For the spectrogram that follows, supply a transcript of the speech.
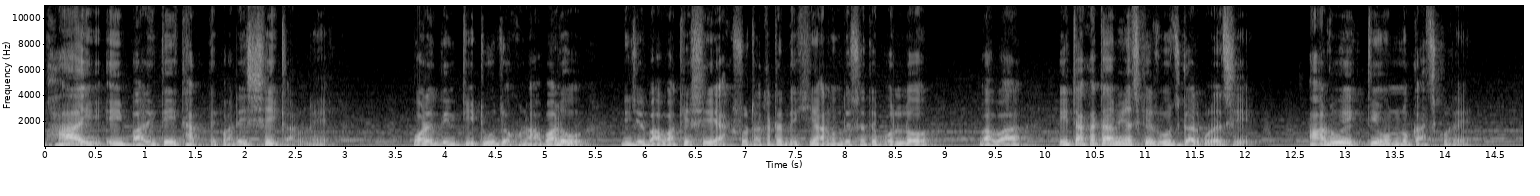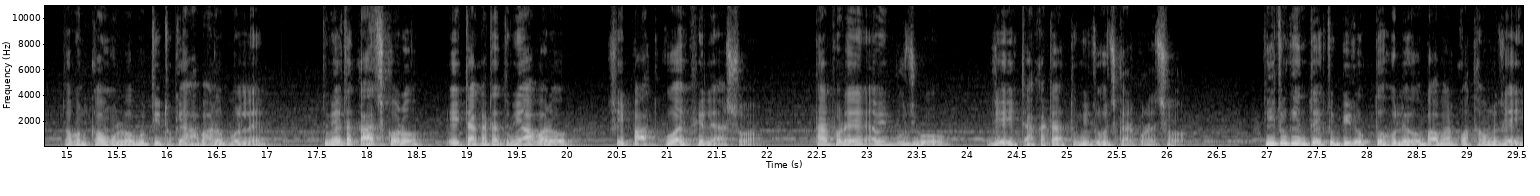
ভাই এই বাড়িতেই থাকতে পারে সেই কারণে। পরের দিন টিটু যখন আবারও নিজের বাবাকে সেই একশো টাকাটা দেখিয়ে আনন্দের সাথে বলল, বাবা, এই টাকাটা আমি আজকে রোজগার করেছি, আরও একটি অন্য কাজ করে। তখন কমলবাবু টিটুকে আবারও বললেন, তুমি একটা কাজ করো, এই টাকাটা তুমি আবারও সেই পাতকুয়ায় ফেলে আসো। তারপরে আমি বুঝব যে এই টাকাটা তুমি রোজগার করেছ। টিটু কিন্তু একটু বিরক্ত হলেও বাবার কথা অনুযায়ী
